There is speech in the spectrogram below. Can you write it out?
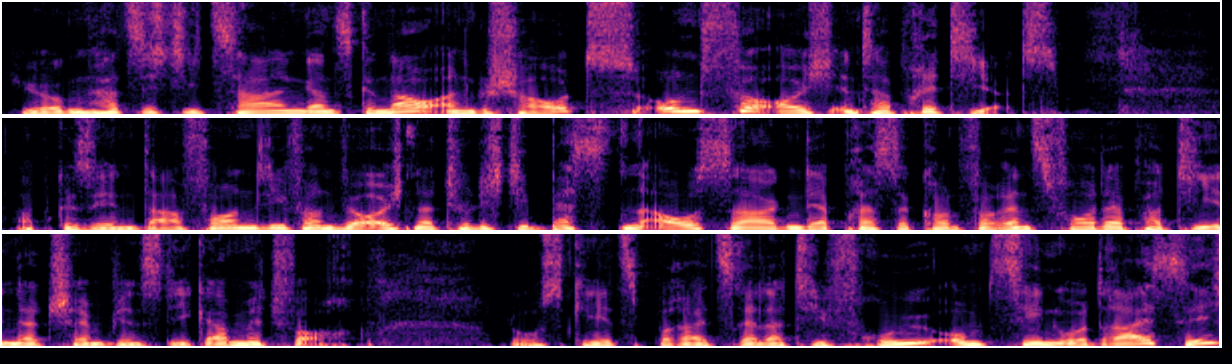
Jürgen hat sich die Zahlen ganz genau angeschaut und für euch interpretiert. Abgesehen davon liefern wir euch natürlich die besten Aussagen der Pressekonferenz vor der Partie in der Champions League am Mittwoch. Los geht's bereits relativ früh um 10.30 Uhr.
